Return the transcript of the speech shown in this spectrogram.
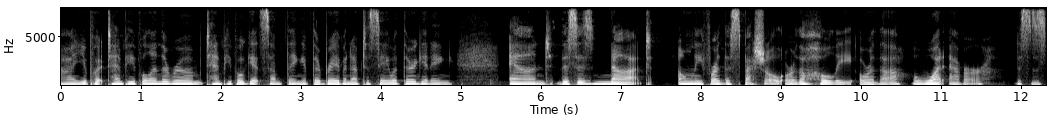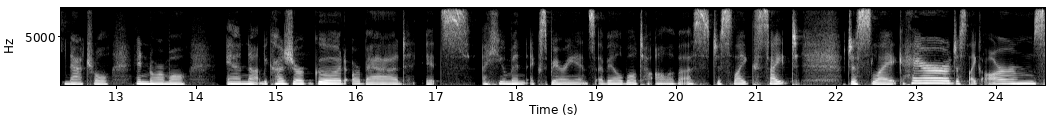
Uh, you put 10 people in the room, 10 people get something if they're brave enough to say what they're getting and this is not only for the special or the holy or the whatever. This is natural and normal and not because you're good or bad. It's a human experience available to all of us, just like sight, just like hair, just like arms,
